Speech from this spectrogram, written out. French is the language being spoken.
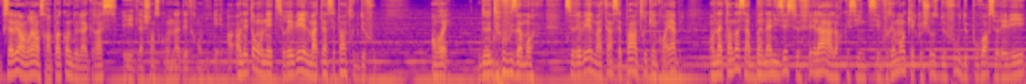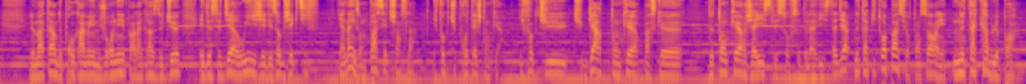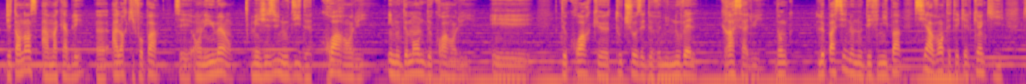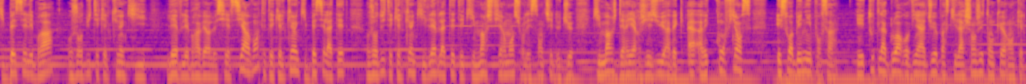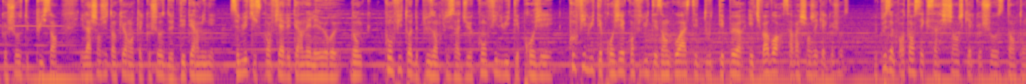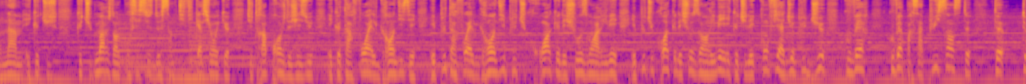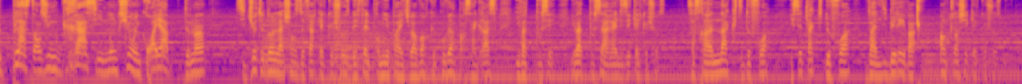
Vous savez, en vrai, on se rend pas compte de la grâce et de la chance qu'on a d'être en vie. En étant honnête, se réveiller le matin, c'est pas un truc de fou. En vrai, de, de vous à moi. Se réveiller le matin, c'est pas un truc incroyable. On a tendance à banaliser ce fait-là alors que c'est vraiment quelque chose de fou de pouvoir se réveiller le matin, de programmer une journée par la grâce de Dieu et de se dire oui, j'ai des objectifs. Il y en a, ils n'ont pas cette chance-là. Il faut que tu protèges ton cœur. Il faut que tu, tu gardes ton cœur parce que de ton cœur jaillissent les sources de la vie. C'est-à-dire, ne t'apitoie pas sur ton sort et ne t'accable pas. J'ai tendance à m'accabler euh, alors qu'il faut pas. C'est, on est humain. Mais Jésus nous dit de croire en lui. Il nous demande de croire en lui et de croire que toute chose est devenue nouvelle grâce à lui. Donc, le passé ne nous définit pas. Si avant tu étais quelqu'un qui, qui baissait les bras, aujourd'hui tu quelqu'un qui lève les bras vers le ciel. Si avant tu étais quelqu'un qui baissait la tête, aujourd'hui tu quelqu'un qui lève la tête et qui marche fièrement sur les sentiers de Dieu, qui marche derrière Jésus avec, avec confiance et sois béni pour ça. Et toute la gloire revient à Dieu parce qu'il a changé ton cœur en quelque chose de puissant. Il a changé ton cœur en quelque chose de déterminé. Celui qui se confie à l'éternel est heureux. Donc, confie-toi de plus en plus à Dieu. Confie-lui tes projets. Confie-lui tes projets, confie-lui tes angoisses, tes doutes, tes peurs. Et tu vas voir, ça va changer quelque chose. Le plus important, c'est que ça change quelque chose dans ton âme et que tu, que tu marches dans le processus de sanctification et que tu te rapproches de Jésus et que ta foi, elle grandisse. Et, et plus ta foi, elle grandit, plus tu crois que des choses vont arriver. Et plus tu crois que des choses vont arriver et que tu les confies à Dieu, plus Dieu, couvert, couvert par sa puissance, te, te, te place dans une grâce et une onction incroyable. Demain, si Dieu te donne la chance de faire quelque chose, ben fais le premier pas et tu vas voir que couvert par sa grâce, il va te pousser. Il va te pousser à réaliser quelque chose. Ça sera un acte de foi et cet acte de foi va libérer, va enclencher quelque chose pour toi.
